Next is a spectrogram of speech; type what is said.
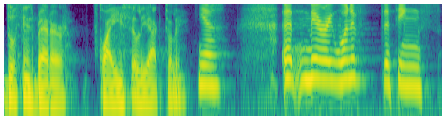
do things better quite easily, actually. Yeah. Uh, Mary, one of the things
